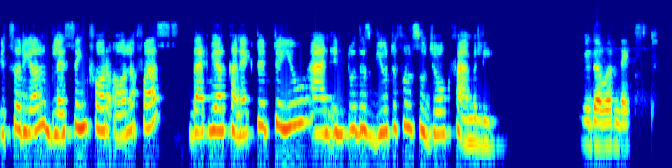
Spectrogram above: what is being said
It's a real blessing for all of us that we are connected to you and into this beautiful Sujok family. With our next.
